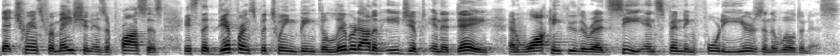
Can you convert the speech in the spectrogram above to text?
that transformation is a process. It's the difference between being delivered out of Egypt in a day and walking through the Red Sea and spending 40 years in the wilderness.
